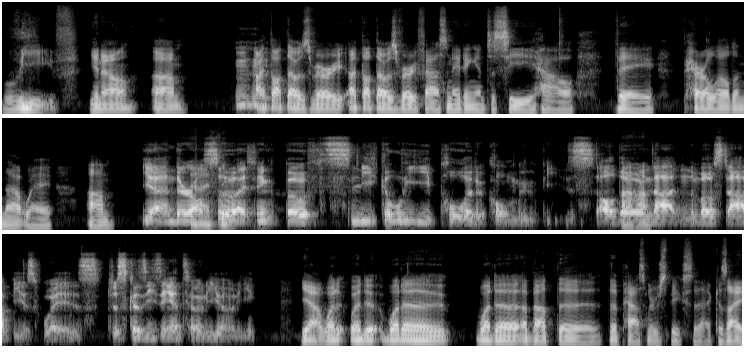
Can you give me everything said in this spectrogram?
leave. You know, um, Mhm. I thought that was very I thought that was very fascinating, and to see how they paralleled in that way. Um, Yeah, and they're And I also, I think, both sneakily political movies, although Uh-huh. not in the most obvious ways, just because he's Antonioni. Yeah, what what what uh, what uh, about the the passenger speaks to that? Because I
